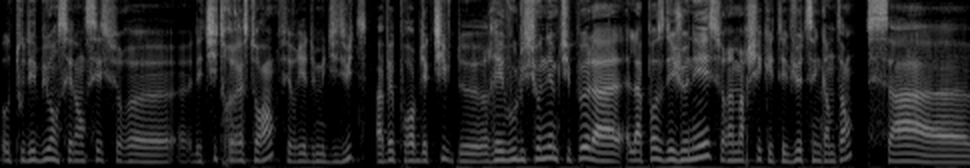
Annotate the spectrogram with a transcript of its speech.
Au tout début, on s'est lancé sur euh, les titres restaurants, février 2018, avec pour objectif de révolutionner un petit peu la, pause déjeuner sur un marché qui était vieux de 50 ans. Ça euh,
